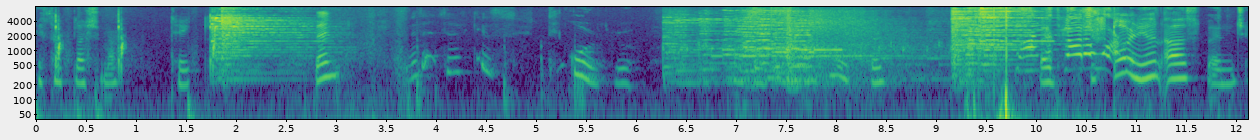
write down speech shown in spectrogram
Hesaplaşma. Tek. Ben neden herkes tek oynuyor? Evet, çift oynayan az bence.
